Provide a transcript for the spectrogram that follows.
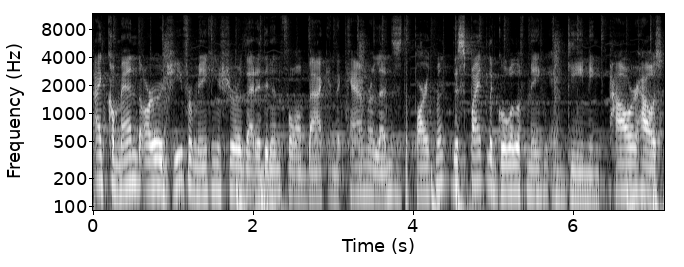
I commend ROG for making sure that it didn't fall back in the camera lenses department despite the goal of making a gaming powerhouse.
